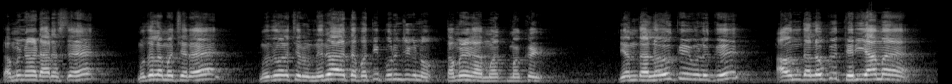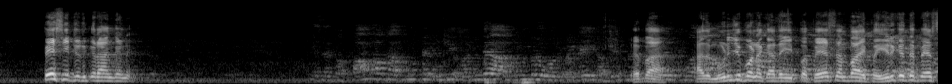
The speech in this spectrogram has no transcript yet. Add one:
தமிழ்நாடு அரசை முதலமைச்சரை முதலமைச்சர் நிர்வாகத்தை பற்றி புரிஞ்சுக்கணும் தமிழக மக்- மக்கள். எந்த அளவுக்கு இவங்களுக்கு அந்த அளவுக்கு தெரியாமல் பேசிகிட்டு இருக்கிறாங்கன்னு. ஏப்பா அது முடிஞ்சு போன கதை. இப்ப பேசம்பா இப்ப இருக்கிறத பேச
